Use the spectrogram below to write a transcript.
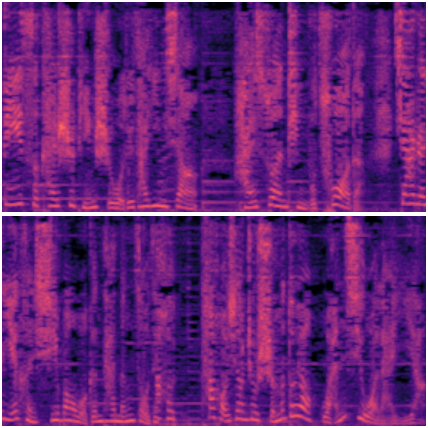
第一次开视频时，我对他印象还算挺不错的，家人也很希望我跟他能走在后，他好像就什么都要管起我来一样，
